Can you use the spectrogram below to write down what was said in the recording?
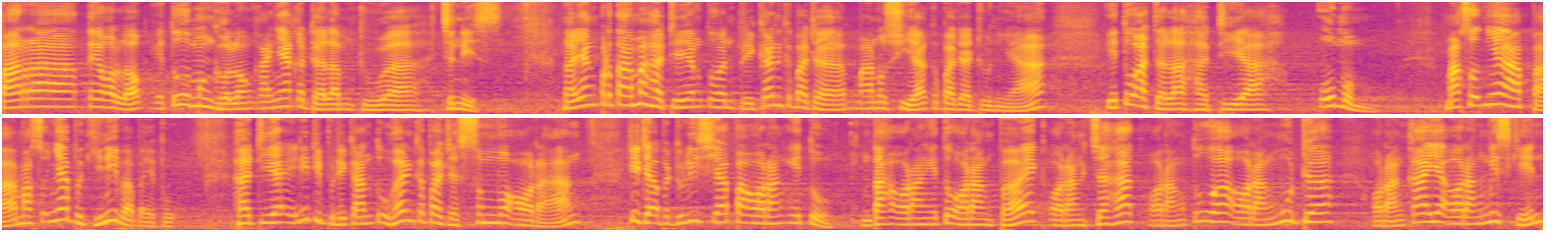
para teolog itu menggolongkannya ke dalam dua jenis. Nah, yang pertama hadiah yang Tuhan berikan kepada manusia, kepada dunia, itu adalah hadiah umum. Maksudnya apa? Maksudnya begini Bapak Ibu. Hadiah ini diberikan Tuhan kepada semua orang, tidak peduli siapa orang itu. Entah orang itu orang baik, orang jahat, orang tua, orang muda, orang kaya, orang miskin.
